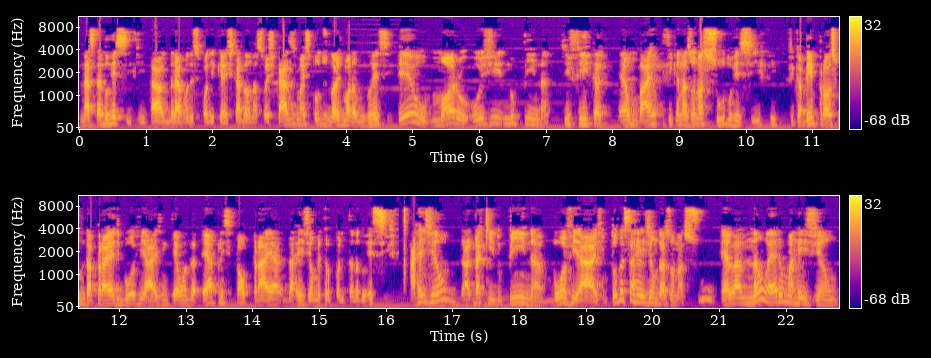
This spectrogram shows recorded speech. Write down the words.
na cidade do Recife. A gente está gravando esse podcast, cada um nas suas casas, mas todos nós moramos no Recife. Eu moro hoje no Pina, que fica é um bairro que fica na zona sul do Recife, fica bem próximo da praia de Boa Viagem, que é, uma é a principal praia da região metropolitana do Recife. A região da- daqui do Pina, Boa Viagem, toda essa região da zona sul, ela não era uma região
